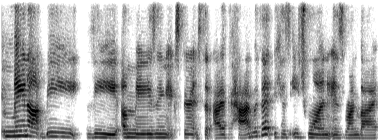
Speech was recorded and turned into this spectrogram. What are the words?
It may not be the amazing experience that I've had with it because each one is run by,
